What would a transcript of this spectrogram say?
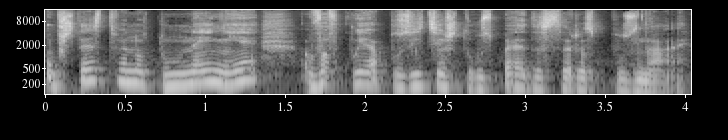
общественото мнение, в коя позиция ще успее да се разпознае.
